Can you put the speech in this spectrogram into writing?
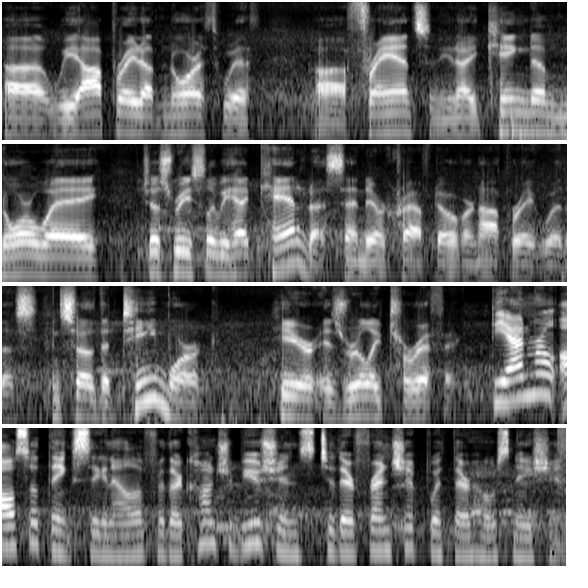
Uh, we operate up north with uh, France and the United Kingdom, Norway. Just recently we had Canada send aircraft over and operate with us. And so the teamwork here is really terrific. The Admiral also thanks Sigonella for their contributions to their friendship with their host nation.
